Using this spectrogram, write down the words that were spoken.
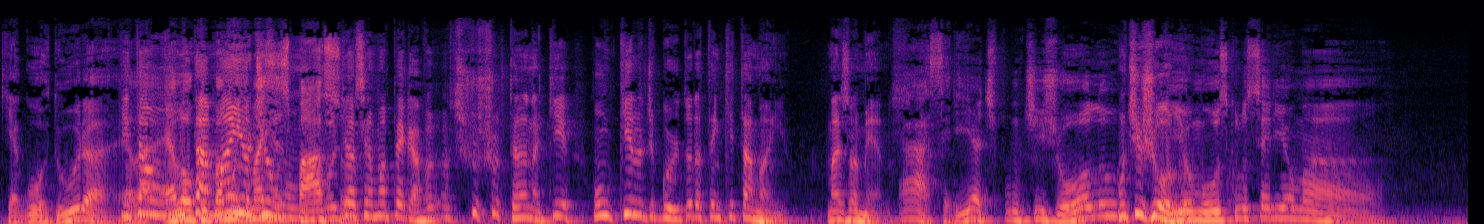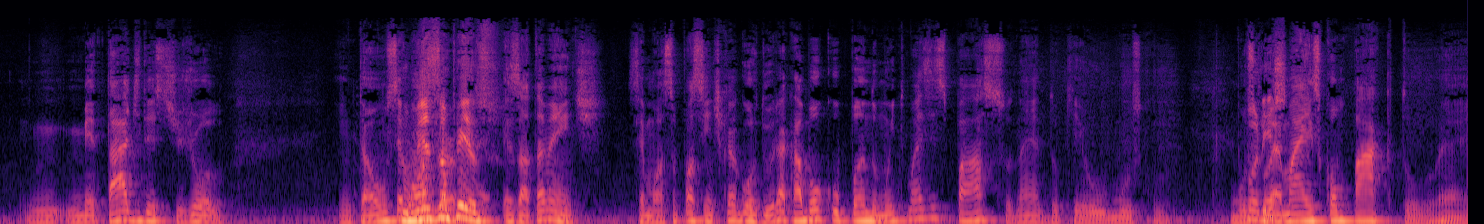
Que a gordura, Então, ela, ela ocupa muito mais de um, espaço. Vou assim, vamos pegar, chu- chutando aqui, um quilo de gordura tem que tamanho? Mais ou menos. Ah, seria tipo um tijolo. Um tijolo. E o músculo seria uma metade desse tijolo. Então você Do mostra mesmo peso. Exatamente. Você mostra pro paciente que a gordura acaba ocupando muito mais espaço, né, do que o músculo. O músculo isso- é mais compacto, é,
